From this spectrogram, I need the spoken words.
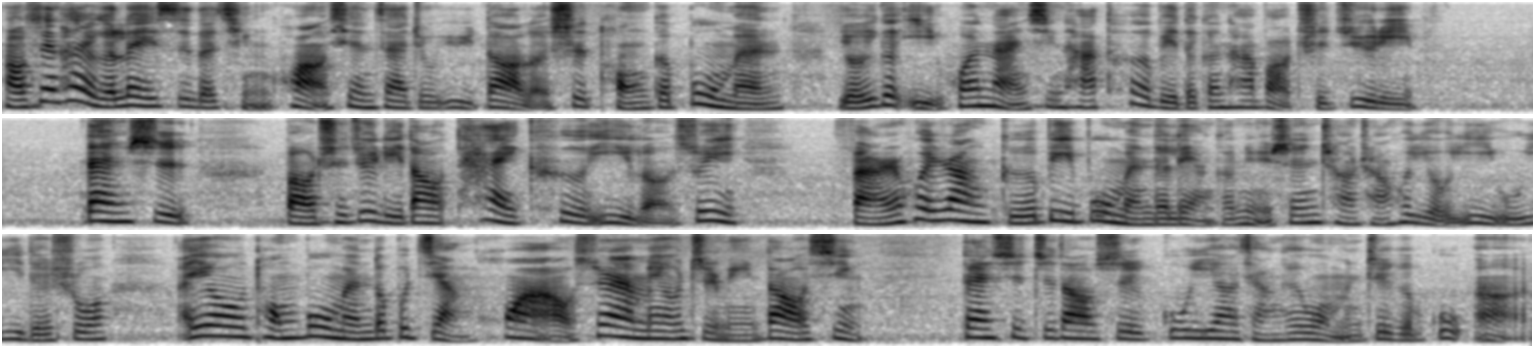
好，所以他有个类似的情况，现在就遇到了，是同个部门有一个已婚男性，他特别的跟他保持距离，但是保持距离到太刻意了，所以。反而会让隔壁部门的两个女生常常会有意无意的说：“哎呦，同部门都不讲话哦。”虽然没有指名道姓，但是知道是故意要讲给我们这个故啊、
